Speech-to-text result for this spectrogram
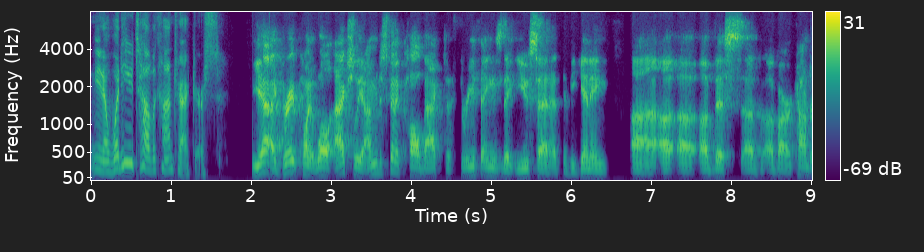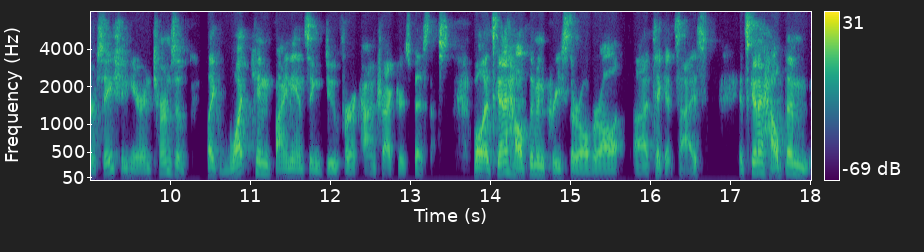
you know, what do you tell the contractors? Yeah, great point. Well, actually, I'm just going to call back to three things that you said at the beginning uh, uh, of this of, of our conversation here in terms of like what can financing do for a contractor's business well it's going to help them increase their overall uh, ticket size it's going to help them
